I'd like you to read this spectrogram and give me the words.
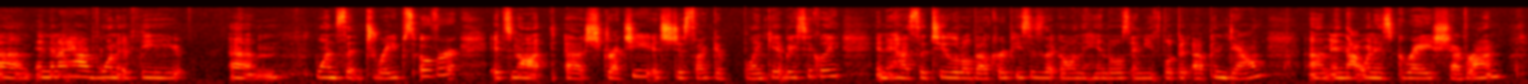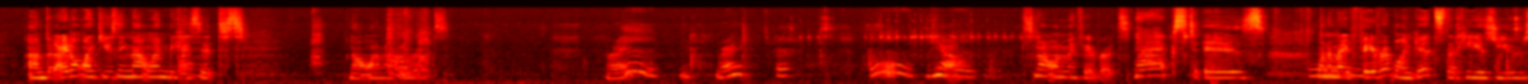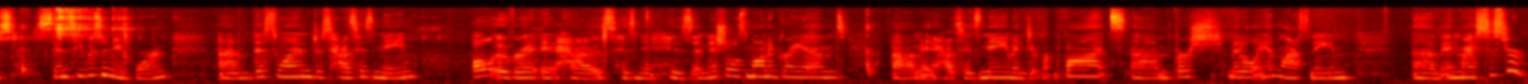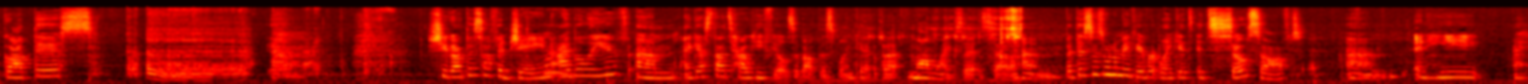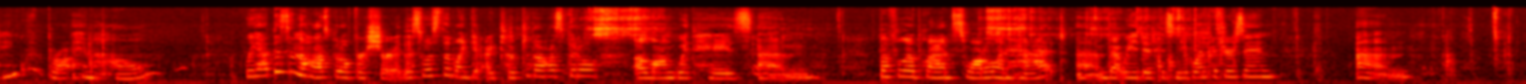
Um, and then I have one of the um, ones that drapes over. It's not uh, stretchy, it's just like a blanket basically. And it has the two little Velcro pieces that go on the handles and you flip it up and down. Um, and that one is gray chevron. Um, but I don't like using that one because it's not one of my favorites. Right? Right? Yeah, it's not one of my favorites. Next is one of my favorite blankets that he has used since he was a newborn. Um, this one just has his name all over it. It has his his initials monogrammed. Um, it has his name in different fonts, um, first, middle, and last name. Um, and my sister got this. She got this off of Jane, I believe. Um, I guess that's how he feels about this blanket, but mom likes it, so. Um, but this is one of my favorite blankets. It's so soft. Um, and he, I think we brought him home. We had this in the hospital for sure. This was the blanket I took to the hospital along with his um, buffalo plaid swaddle and hat um, that we did his newborn pictures in. Um,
